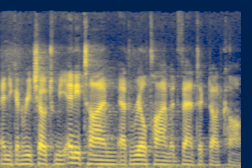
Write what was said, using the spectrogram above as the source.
And you can reach out to me anytime at realtime@vantiq.com.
